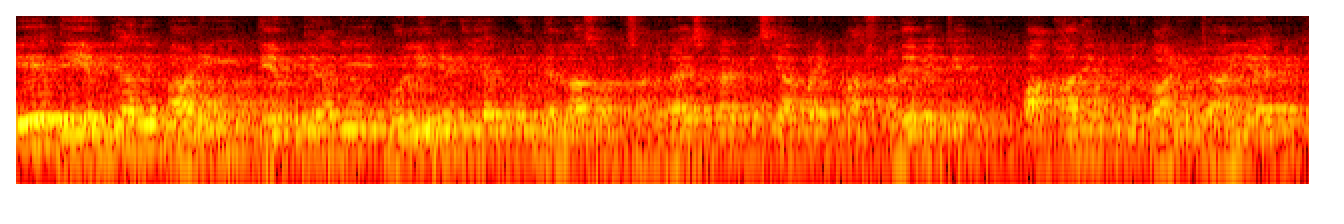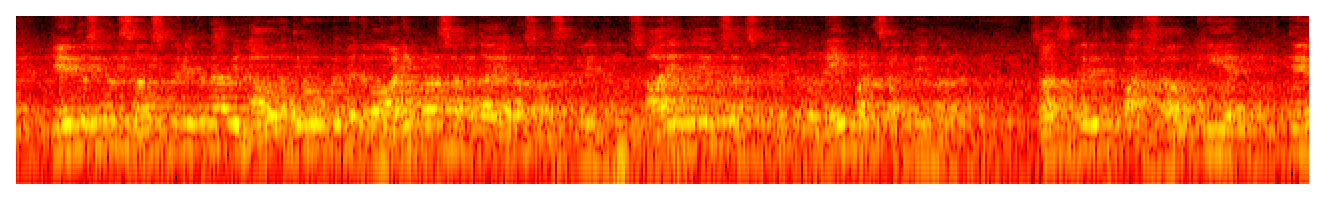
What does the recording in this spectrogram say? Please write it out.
ਇਹ ਦੇਵਤਿਆਂ ਦੀ ਬਾਣੀ, ਦੇਵਤਿਆਂ ਦੀ ਬੋਲੀ ਜਿਹੜੀ ਹੈ ਕੋਈ ਗੱਲਾਂ ਸੁਣ ਸਕਦਾ। ਇਸ ਕਰਕੇ ਅਸੀਂ ਆਪਣੀ ਭਾਸ਼ਾ ਦੇ ਵਿੱਚ, ਭਾਖਾ ਦੇ ਵਿੱਚ ਗੁਰਬਾਣੀ ਉਚਾਰੀ ਹੈ ਵੀ ਜੇ ਤੁਸੀਂ ਹੁਣ ਸੰਸਕ੍ਰਿਤ ਦਾ ਵੀ ਲਾਓ ਤੇ ਉਹ ਕੋਈ ਵਿਦਵਾਨ ਹੀ ਪੜ੍ਹ ਸਕਦਾ ਹੈ ਨਾ ਸੰਸਕ੍ਰਿਤ ਨੂੰ। ਸਾਰੇ ਤੇ ਸੰਸਕ੍ਰਿਤ ਨੂੰ ਨਹੀਂ ਪੜ੍ਹ ਸਕਦੇ ਹਨ ਸੰਸਕ੍ਰਿਤ ਭਾਸ਼ਾ ਔਖੀ ਹੈ ਤੇ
